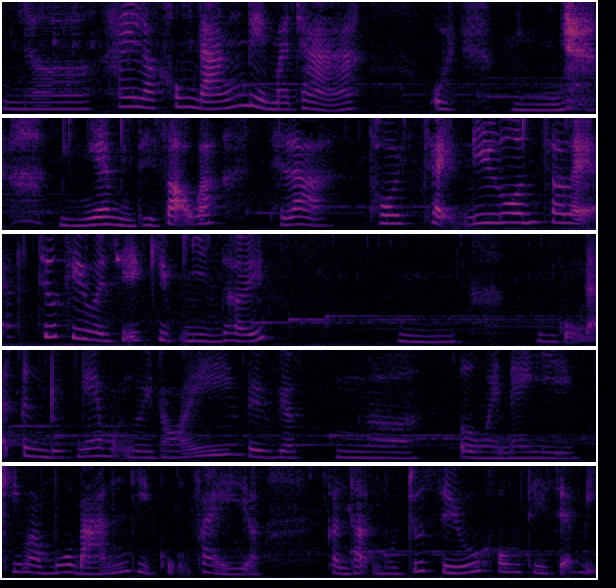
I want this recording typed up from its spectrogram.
uh, hay là không đáng để mà trả? Ôi mình mình nghe mình thấy sợ quá. Thế là thôi chạy đi luôn cho lẹ trước khi mà chị kịp nhìn thấy. Mình, mình cũng đã từng được nghe mọi người nói về việc ờ, ở ngoài này khi mà mua bán thì cũng phải ờ, cẩn thận một chút xíu không thì sẽ bị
